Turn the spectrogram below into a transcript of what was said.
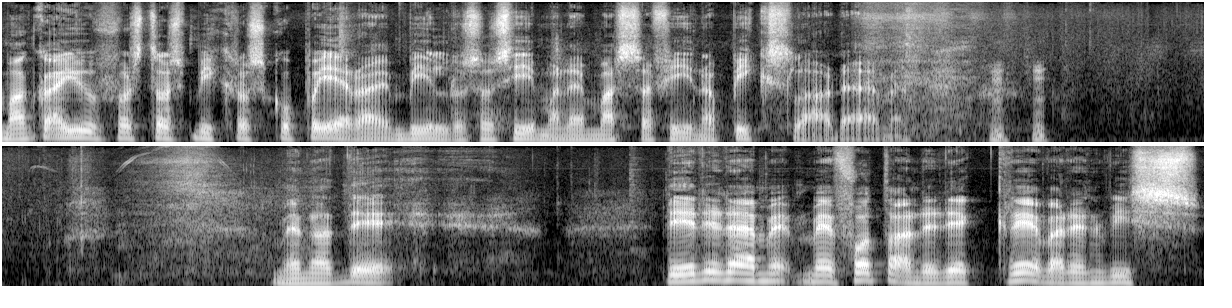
Man kan ju förstås mikroskopera en bild och så ser man en massa fina pixlar där. Men, men att det, det är det där med, med fotande, det kräver en viss,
